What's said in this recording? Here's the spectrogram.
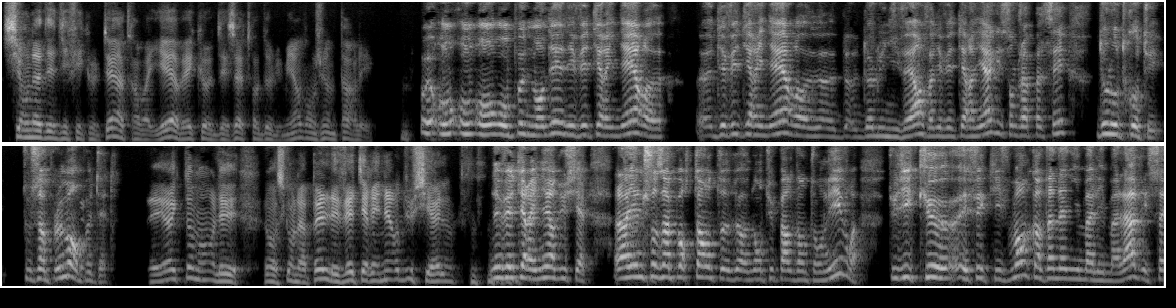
si on a des difficultés à travailler avec des êtres de lumière dont je viens de parler. on, on peut demander à des vétérinaires des vétérinaires euh, de, l'univers, enfin des vétérinaires qui sont déjà passés de l'autre côté, tout simplement peut-être. Exactement, les, ce qu'on appelle les vétérinaires du ciel. Les vétérinaires du ciel. Alors, il y a une chose importante dont tu parles dans ton livre. Tu dis que, effectivement, quand un animal est malade, et ça,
